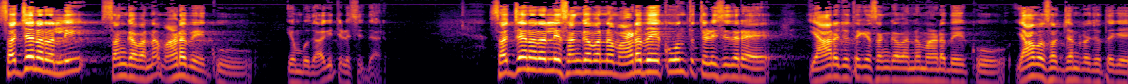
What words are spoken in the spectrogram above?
ಸಜ್ಜನರಲ್ಲಿ ಸಂಘವನ್ನು ಮಾಡಬೇಕು ಎಂಬುದಾಗಿ ತಿಳಿಸಿದ್ದಾರೆ. ಸಜ್ಜನರಲ್ಲಿ ಸಂಘವನ್ನು ಮಾಡಬೇಕು ಅಂತ ತಿಳಿಸಿದರೆ ಯಾರ ಜೊತೆಗೆ ಸಂಘವನ್ನು ಮಾಡಬೇಕು, ಯಾವ ಸಜ್ಜನರ ಜೊತೆಗೆ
